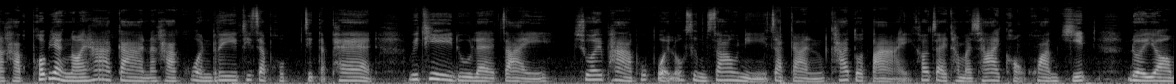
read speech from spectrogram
นะคะ พบอย่างน้อย 5 อาการนะคะ ควรรีบที่จะพบจิตแพทย์ วิธีดูแลใจช่วยพาผู้ป่วยโรคซึมเศร้าหนีจากการฆ่าตัวตาย เข้าใจธรรมชาติของความคิด โดยยอม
